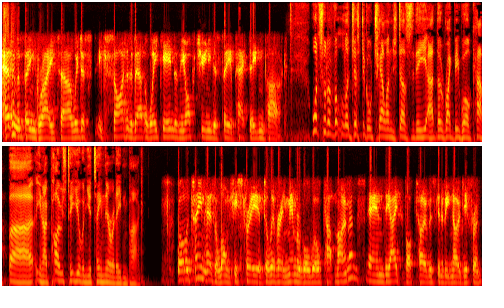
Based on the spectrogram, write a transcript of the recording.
Hasn't it been great? Uh, we're just excited about the weekend and the opportunity to see a packed Eden Park. What sort of logistical challenge does the uh, the Rugby World Cup, uh, you know, pose to you and your team there at Eden Park? Well, the team has a long history of delivering memorable World Cup moments, and the 8th of October is going to be no different.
